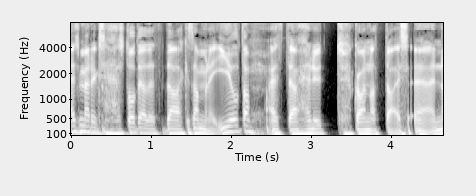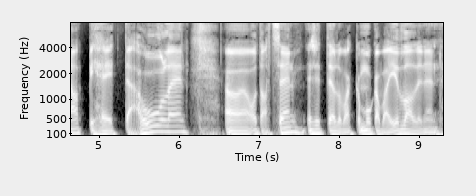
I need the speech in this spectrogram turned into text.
esimerkiksi toteat, että tämä on ehkä sellainen ilta, että nyt kannattaisi ää, nappi heittää huuleen, ää, otat sen ja sitten on vaikka mukava illallinen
